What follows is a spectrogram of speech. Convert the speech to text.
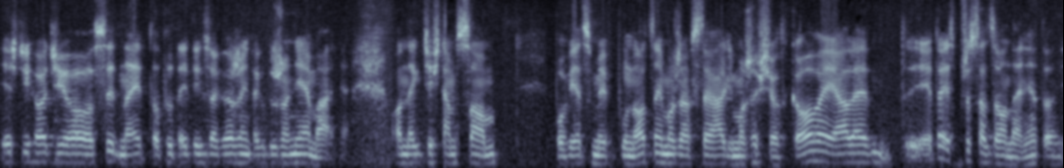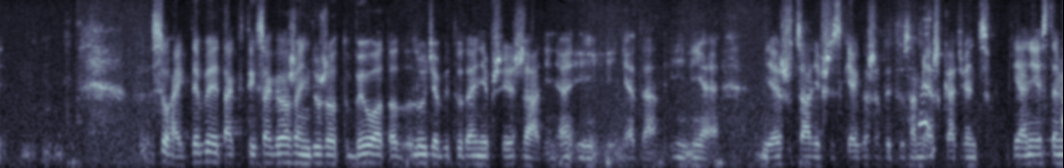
jeśli chodzi o Sydney, to tutaj tych zagrożeń tak dużo nie ma. Nie? One gdzieś tam są, powiedzmy w północnej, może Australii, może w środkowej, ale to jest przesadzone, nie? To Słuchaj, gdyby tak tych zagrożeń dużo tu było, to ludzie by tutaj nie przyjeżdżali, nie? I, i nie ten, i nie, nie rzucali wszystkiego, żeby tu zamieszkać, więc ja nie jestem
